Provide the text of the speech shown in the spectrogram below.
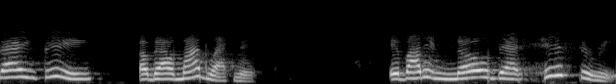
same thing about my black men. If I didn't know that history,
